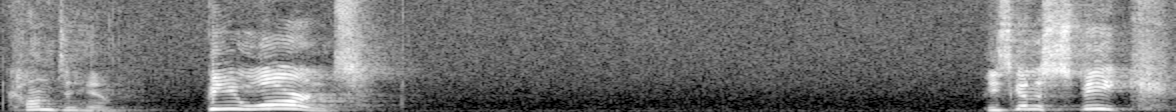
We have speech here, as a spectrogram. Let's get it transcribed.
Come to him. Be warned. He's going to speak.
